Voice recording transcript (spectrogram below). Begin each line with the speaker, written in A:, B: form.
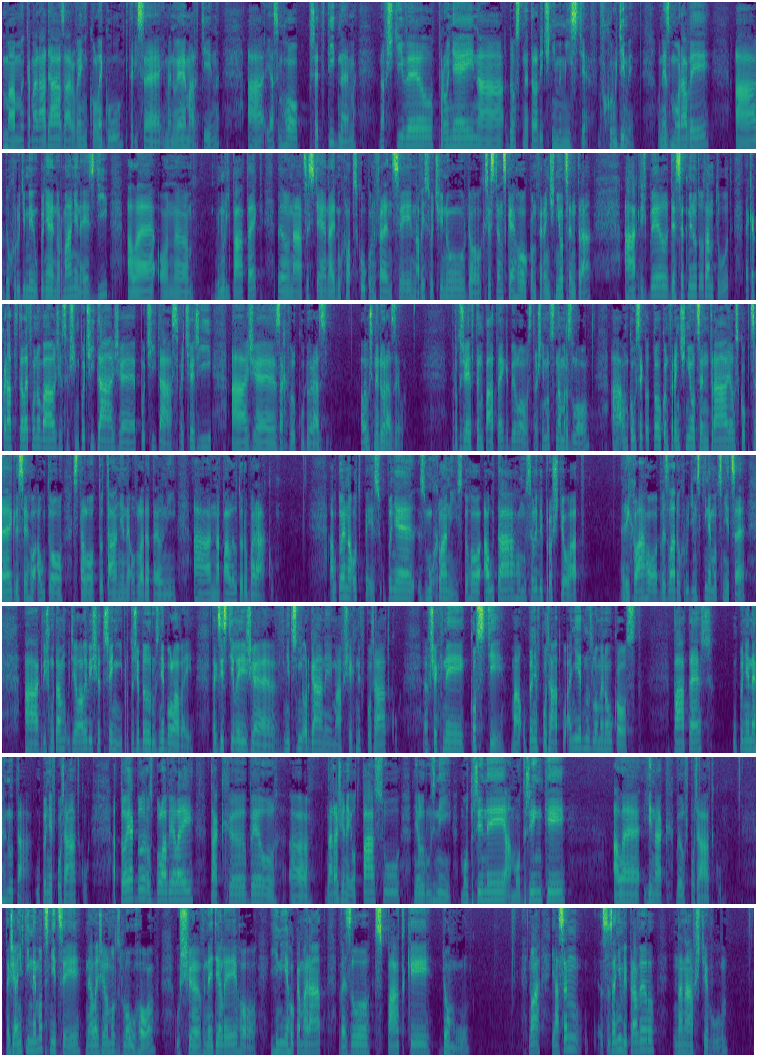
A: Mám kamaráda, zároveň kolegu, který se jmenuje Martin a já jsem ho před týdnem navštívil pro něj na dost netradičním místě, v Chrudimi. On je z Moravy a do Chrudimi úplně normálně nejezdí, ale on eh, minulý pátek byl na cestě na jednu chlapskou konferenci na Vysočinu do křesťanského konferenčního centra a když byl 10 minut o tamtud, tak akorát telefonoval, že se vším počítá, že počítá s večeří a že za chvilku dorazí. Ale už nedorazil. Protože v ten pátek bylo strašně moc namrzlo a on kousek od toho konferenčního centra jel z kopce, kde se jeho auto stalo totálně neovladatelný a napálil to do baráku. Auto je na odpis, úplně zmuchlaný, z toho auta ho museli vyprošťovat Rychlá ho odvezla do chrudimské nemocnice a když mu tam udělali vyšetření, protože byl různě bolavej, tak zjistili, že vnitřní orgány má všechny v pořádku. Všechny kosti má úplně v pořádku, ani jednu zlomenou kost. Páteř úplně nehnutá, úplně v pořádku. A to, jak byl rozbolavělej, tak eh, byl uh, naražený od pásu, měl různé modřiny a modřinky, ale jinak byl v pořádku. Takže ani v té nemocnici neležel moc dlouho. Už v neděli ho jiný jeho kamarád vezl zpátky domů. No a já jsem se za ním vypravil na návštěvu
